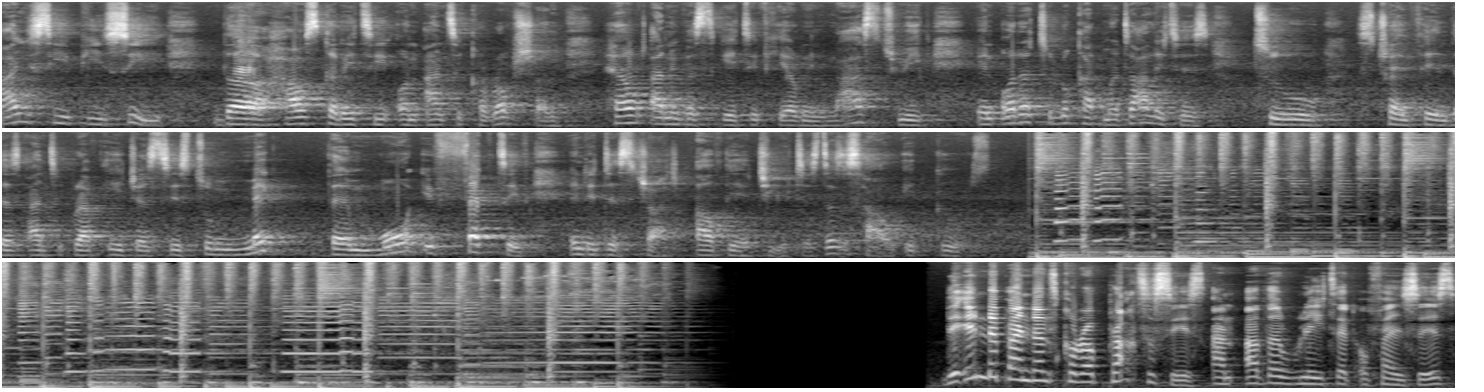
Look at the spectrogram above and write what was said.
ICPC, the House Committee on Anti-Corruption held an investigative hearing last week in order to look at modalities to strengthen these anti-graft agencies to make them more effective in the discharge of their duties. This is how it goes. The Independent Corrupt Practices and Other Related Offences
